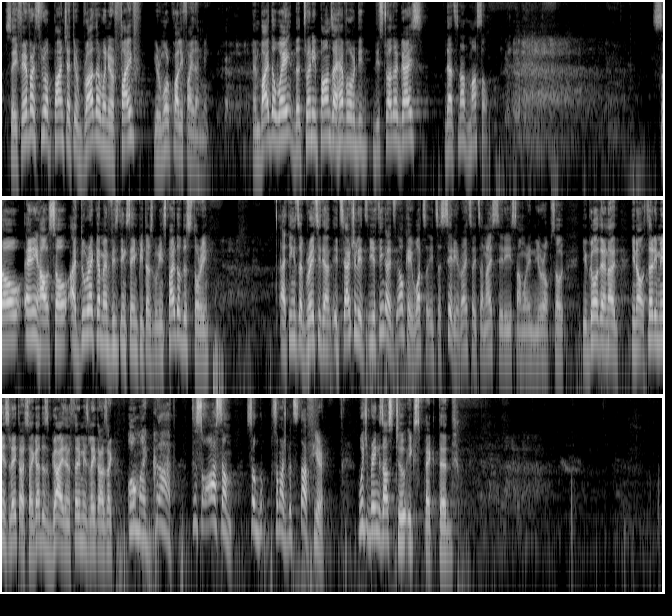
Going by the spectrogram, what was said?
So if you ever threw a punch at your brother when you're five, you're more qualified than me. And by the way, the 20 pounds I have over the, these two other guys, that's not muscle. So anyhow, so I do recommend visiting St. Petersburg in spite of the story. I think it's a great city. It's actually, it's, you think it's, okay, what's, it's a city, right? So it's a nice city somewhere in Europe. So you go there and I, you know, 30 minutes later, so I got this guide and 30 minutes later I was like, oh my God, this is awesome. So, so much good stuff here. Which brings us to expected.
